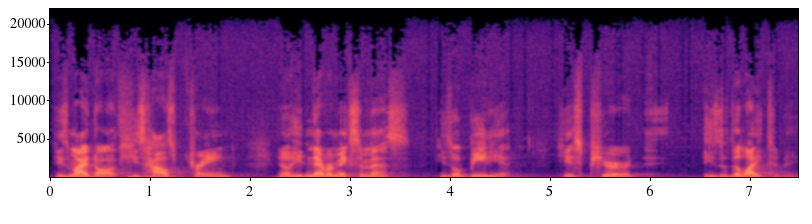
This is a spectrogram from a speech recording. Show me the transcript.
He's my dog. He's house trained. You know, he never makes a mess. He's obedient. He is pure. He's a delight to me.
